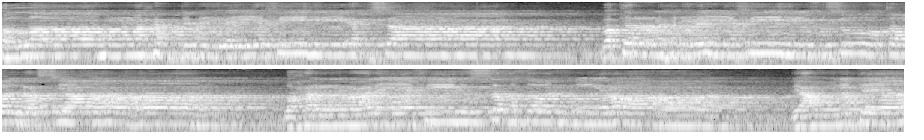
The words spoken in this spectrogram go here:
اللهم حبب إلي فيه الإحسان وكره إلي فيه الفسوق والعصيان وحرم علي فيه السخط والنيران بعونك يا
